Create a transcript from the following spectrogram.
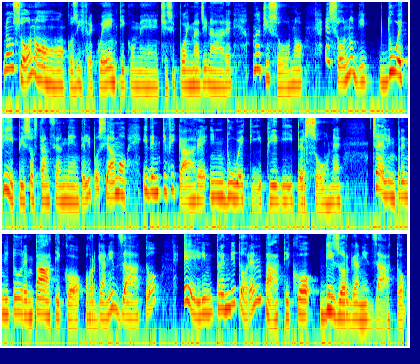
Non sono così frequenti come ci si può immaginare, ma ci sono e sono di due tipi sostanzialmente, li possiamo identificare in due tipi di persone. C'è l'imprenditore empatico organizzato e l'imprenditore empatico disorganizzato.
